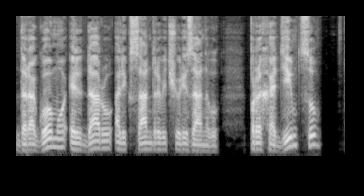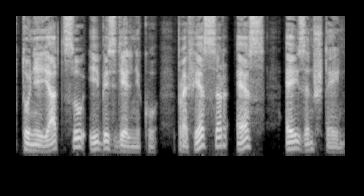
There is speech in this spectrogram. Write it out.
дорогому Эльдару Александровичу Рязанову, проходимцу, тунеядцу и бездельнику, профессор С. Эйзенштейн.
